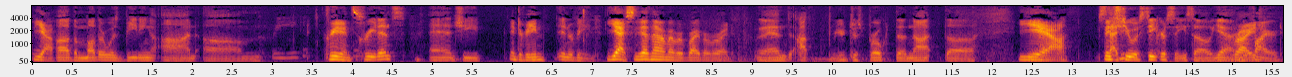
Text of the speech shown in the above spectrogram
Yeah. Uh, the mother was beating on um, Read. Credence Credence, and she intervened. intervened. Yes, he does not remember. Right, right, right. And uh, you just broke the not the Yeah. Did statute she- of secrecy. So yeah, you're Right. fired.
